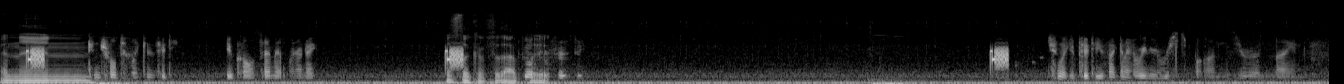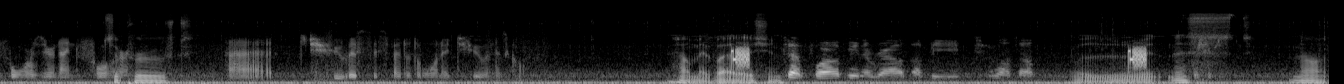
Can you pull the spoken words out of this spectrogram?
And then Control to Lincoln 50. You call assignment winner night. let's looking for that Go plate. for 50. To Lincoln 50, if I can have your respond 094094. It's approved. Uh, two is suspended to one and two in this call. Helmet violation. 10 4. I'll be in a route. I'll be two miles out witnessed not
